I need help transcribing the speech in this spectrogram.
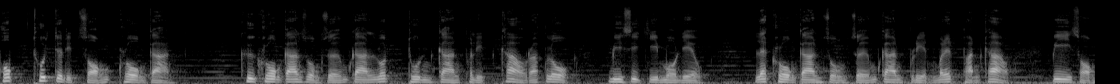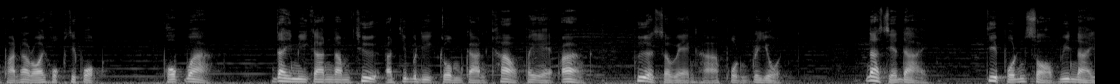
พบทุจริตสองโครงการ คือโครงการส่งเสริมการลดทุนการผลิตข้าวรักโลก BCG โมเดลและโครงการส่งเสริมการเปลี่ยนเมล็ดพันธุ์ข้าวปี 2566 พบว่าได้มีการนำชื่ออธิบดีกรมการข้าวไปแอบอ้าง เพื่อแสวงหาผลประโยชน์ น่าเสียดายที่ผลสอบวินัย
